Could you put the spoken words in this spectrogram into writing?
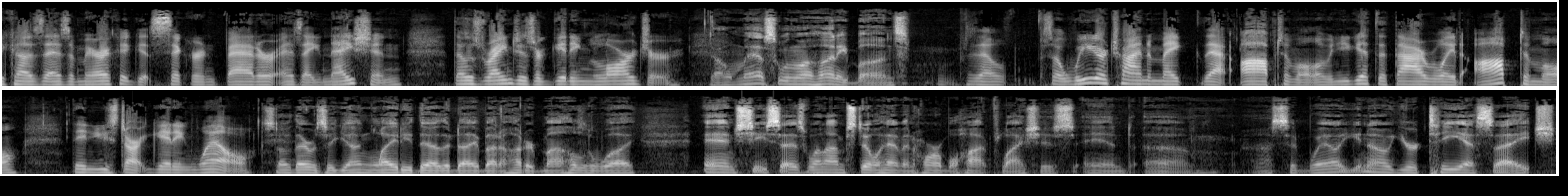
because as America gets sicker and fatter as a nation, those ranges are getting larger. Don't mess with my honey buns. So, so we are trying to make that optimal. And when you get the thyroid optimal, then you start getting well. So there was a young lady the other day, about hundred miles away, and she says, "Well, I'm still having horrible hot flashes." And um, I said, "Well, you know, your TSH,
